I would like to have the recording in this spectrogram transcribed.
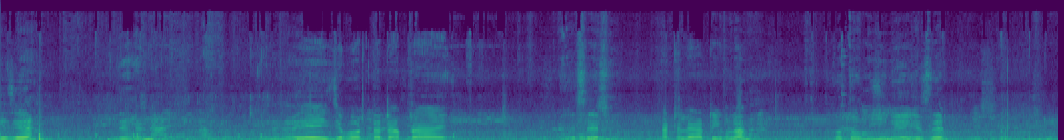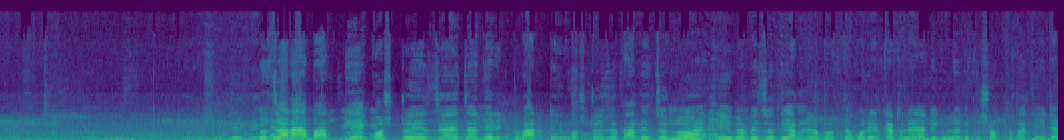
এই যে, দেখেন, এই যে ভর্তাটা প্রায় বুঝছেন কাঁঠালের আটিগুলা কত মিহিন হয়ে গেছে। তো যারা বাড়তে কষ্ট হয়ে যায়, যাদের একটু বাড়তে কষ্ট হয়ে যায়, তাদের জন্য এইভাবে যদি আপনারা ভর্তা করেন, কাঁঠালের আটিগুলো কিন্তু শক্ত থাকে, এটা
